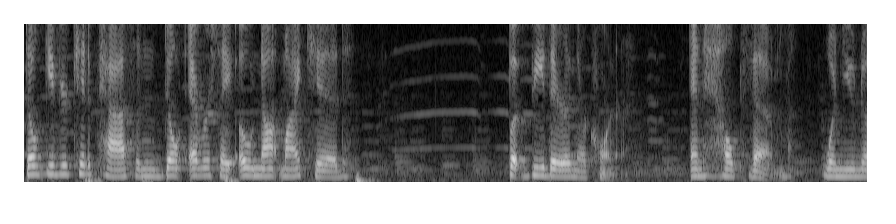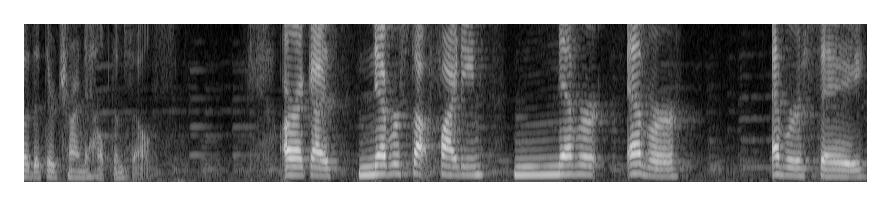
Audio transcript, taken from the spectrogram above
don't give your kid a pass and don't ever say, oh, not my kid, but be there in their corner and help them when you know that they're trying to help themselves. All right, guys, never stop fighting. Never, ever ever say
